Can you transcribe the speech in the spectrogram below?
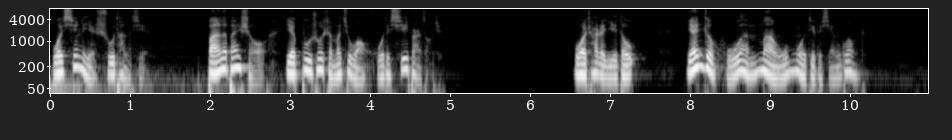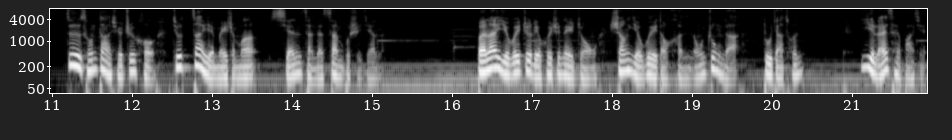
我心里也舒坦了些。摆了摆手，也不说什么，就往湖的西边走去。我插着衣兜，沿着湖岸漫无目的的闲逛着。自从大学之后，就再也没什么闲散的散步时间了。本来以为这里会是那种商业味道很浓重的度假村，一来才发现，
